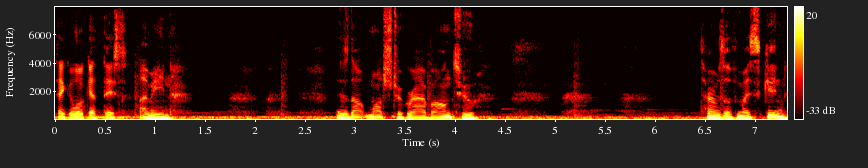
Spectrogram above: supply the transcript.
Take a look at this. I mean, there's not much to grab onto in terms of my skin.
